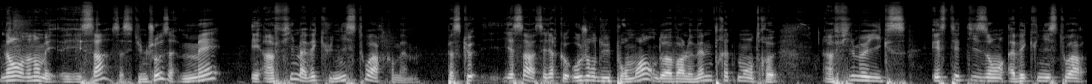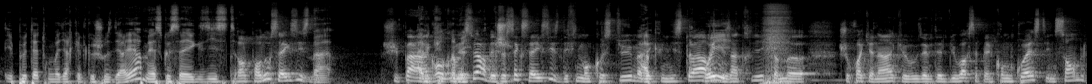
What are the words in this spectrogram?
Non, non, non, mais et ça, ça c'est une chose, mais et un film avec une histoire quand même. Parce que il y a ça, c'est-à-dire qu'aujourd'hui, pour moi, on doit avoir le même traitement entre un film X esthétisant avec une histoire et peut-être on va dire quelque chose derrière, mais est-ce que ça existe? Dans le porno, ça existe. Bah, Je suis pas un Avec grand une- non, mais- connaisseur, mais je sais que ça existe. Des films en costume avec Ah, une histoire, oui. avec des intrigues, comme euh, je crois qu'il y en a un que vous avez peut-être dû voir qui s'appelle Conquest, il me semble,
